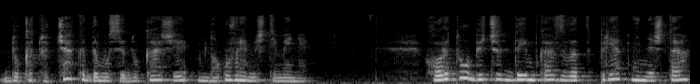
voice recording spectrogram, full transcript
Докато чака да му се докаже, много време ще мине. Хората обичат да им казват приятни неща,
